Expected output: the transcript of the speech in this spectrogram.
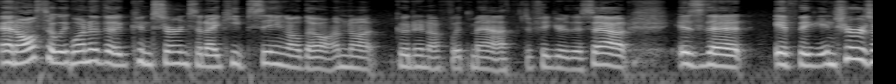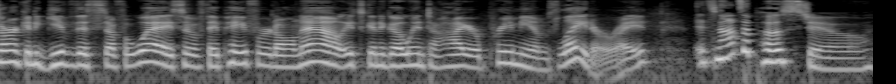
And also, one of the concerns that I keep seeing, although I'm not good enough with math to figure this out, is that if the insurers aren't going to give this stuff away, so if they pay for it all now, it's going to go into higher premiums later, right? It's not supposed to.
